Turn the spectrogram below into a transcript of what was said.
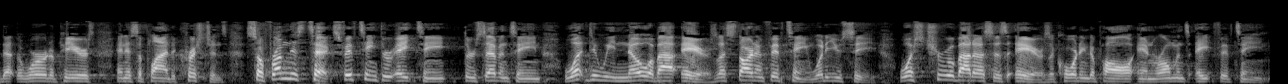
that the word appears and it's applying to Christians. So from this text, 15 through 18 through 17, what do we know about heirs? Let's start in 15. What do you see? What's true about us as heirs according to Paul in Romans 8:15?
